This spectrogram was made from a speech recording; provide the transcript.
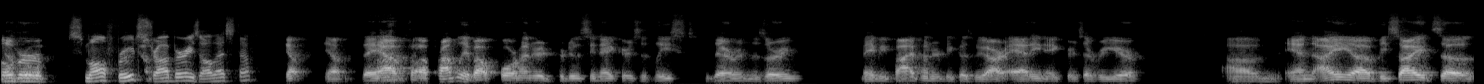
over number small fruits, yep. strawberries, all that stuff? Yep, yep. They have uh, probably about 400 producing acres at least there in Missouri, maybe 500 because we are adding acres every year. Um, and I, uh, besides uh,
